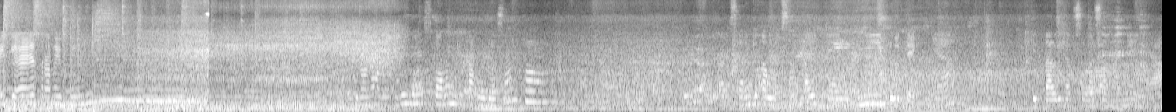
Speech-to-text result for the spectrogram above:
Sampai guys, ramai banget. Guys, sekarang kita udah sampai. Sekarang kita udah sampai di ini Decknya. Kita lihat suasananya ya.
